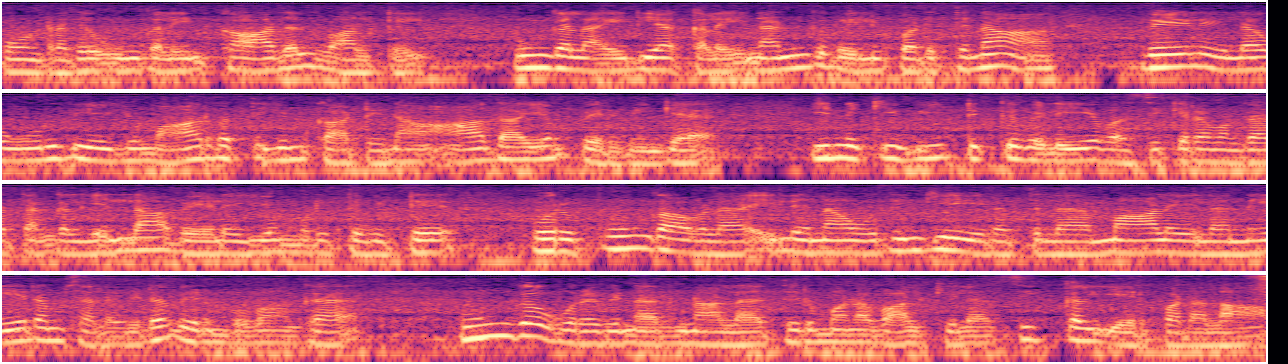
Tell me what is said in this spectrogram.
போன்றது உங்களின் காதல் வாழ்க்கை. உங்கள் ஐடியாக்களை நன்கு வெளிப்படுத்தினா வேலையில் உறுதியையும் ஆர்வத்தையும் காட்டினா ஆதாயம் பெறுவீங்க. இன்னைக்கு வீட்டுக்கு வெளியே வசிக்கிறவங்க தங்கள் எல்லா வேலையும் முடித்துவிட்டு ஒரு பூங்காவில் இல்லைன்னா ஒதுங்கிய இடத்துல மாலையில் நேரம் செலவிட விரும்புவாங்க. உங்கள் உறவினர்னால் திருமண வாழ்க்கையில் சிக்கல் ஏற்படலாம்.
